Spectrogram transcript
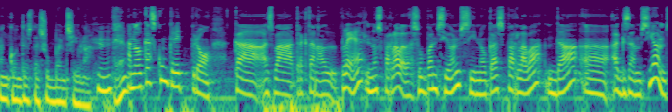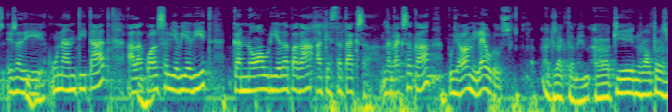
en comptes de subvencionar. Mm -hmm. eh? En el cas concret, però, que es va tractar en el ple, no es parlava de subvencions, sinó que es parlava d'exempcions, eh, és a dir, mm -hmm. una entitat a la mm -hmm. qual se li havia dit que no hauria de pagar aquesta taxa, una taxa que pujava a 1.000 euros. Exactament. Aquí nosaltres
